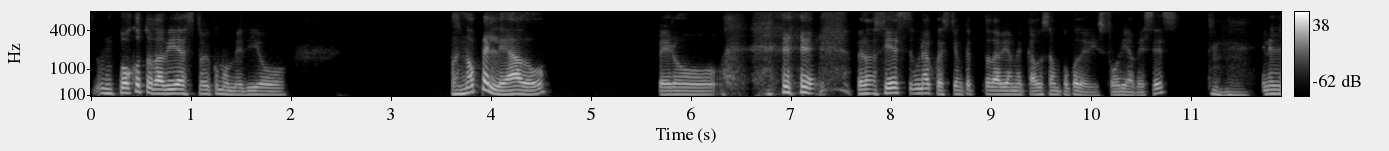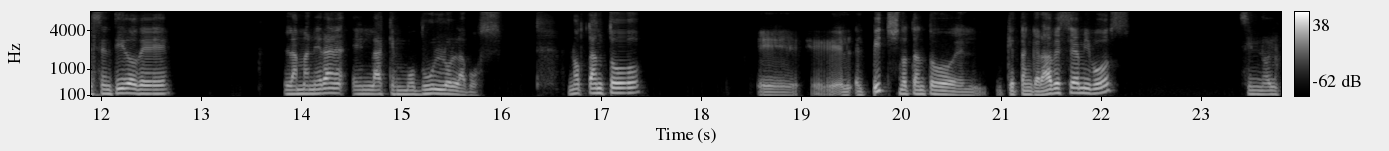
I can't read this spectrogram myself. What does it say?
un poco todavía estoy como medio, pues no peleado, pero, pero sí es una cuestión que todavía me causa un poco de disforia a veces, en el sentido de la manera en la que modulo la voz. No tanto eh, el, pitch, no tanto el qué tan grave sea mi voz, sino el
